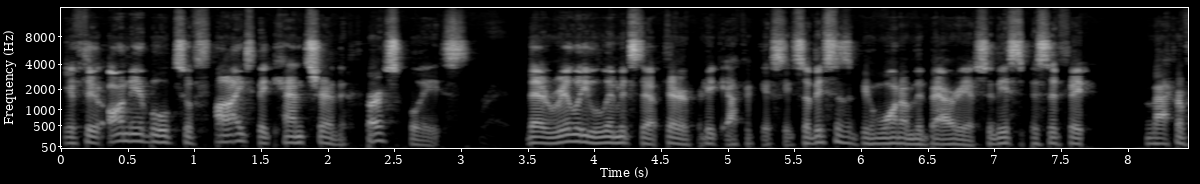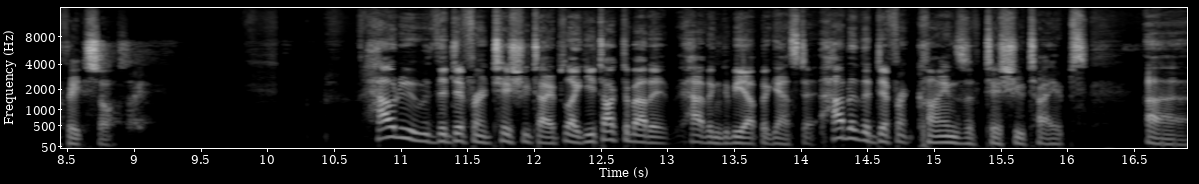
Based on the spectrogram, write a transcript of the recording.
if they're unable to find the cancer in the first place, that really limits their therapeutic efficacy. So this has been one of the barriers to this specific macrophage cell type. How do the different tissue types, like you talked about it having to be up against it, how do the different kinds of tissue types uh,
